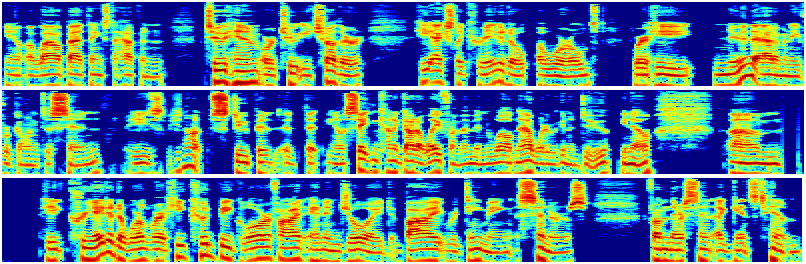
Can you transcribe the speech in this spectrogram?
you know allow bad things to happen to Him or to each other. He actually created a, a world where He knew that Adam and Eve were going to sin. He's he's not stupid uh, that you know Satan kind of got away from him and well now what are we going to do you know? Um he created a world where he could be glorified and enjoyed by redeeming sinners from their sin against him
